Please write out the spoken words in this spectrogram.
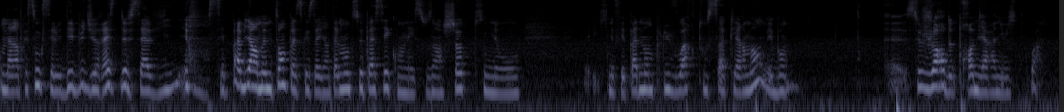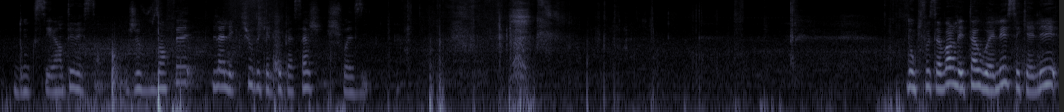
on a l'impression que c'est le début du reste de sa vie. On sait pas bien en même temps parce que ça vient tellement de se passer qu'on est sous un choc qui nous ne fait pas non plus voir tout ça clairement, mais bon, euh, ce genre de première nuit, quoi. Donc c'est intéressant. Je vous en fais la lecture de quelques passages choisis. Donc il faut savoir l'état où elle est, c'est qu'elle est,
